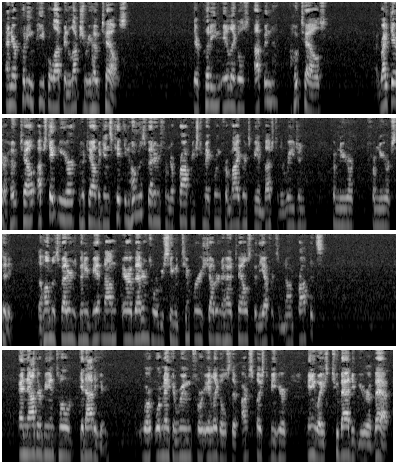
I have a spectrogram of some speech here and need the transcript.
and they're putting people up in luxury hotels. They're putting illegals up in hotels. Right there, hotel, upstate New York hotel begins kicking homeless veterans from their properties to make room for migrants being bused to the region from New York from New York City. The homeless veterans, many Vietnam era veterans, were receiving temporary shelter in hotels through the efforts of nonprofits. And now they're being told, get out of here. We're, we're making room for illegals that aren't supposed to be here anyways, too bad that you're a vet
